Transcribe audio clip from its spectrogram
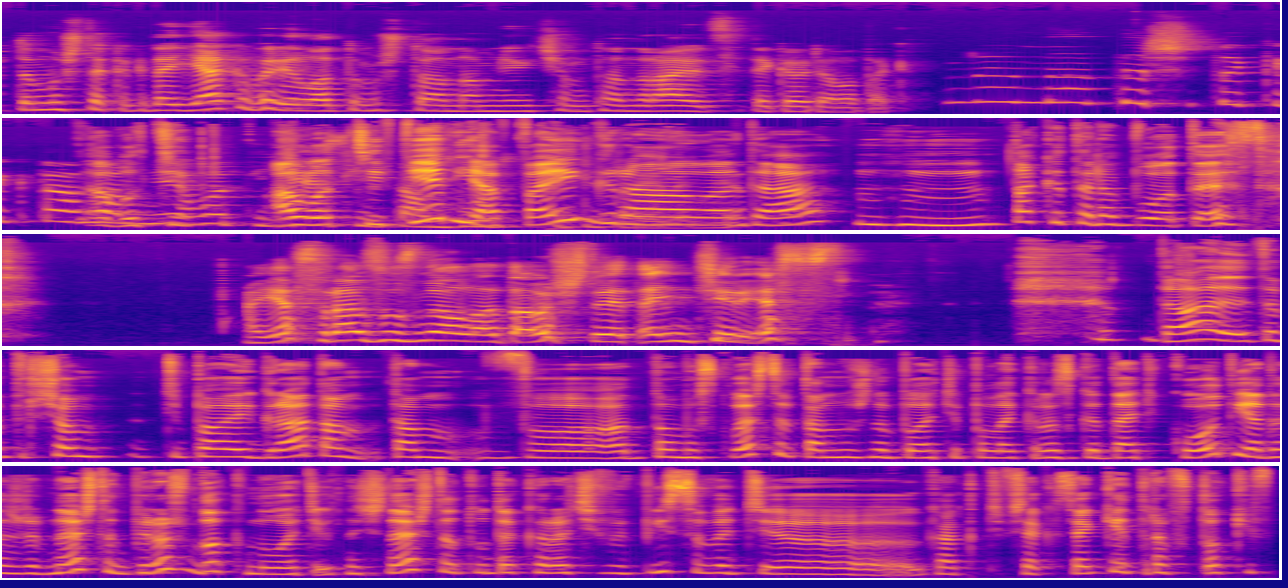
Потому что когда я говорила о том, что она мне чем-то нравится, ты говорила так, надо что как-то она а вот мне теп... вот А вот теперь я поиграла, да? Угу. Так это работает. А я сразу знала о том, что это интересно. Да, это причем типа игра там, там в одном из квестов там нужно было типа like, разгадать код. Я даже, знаешь, так берешь блокнотик, начинаешь оттуда, короче, выписывать э, как вся, всякие трактовки,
